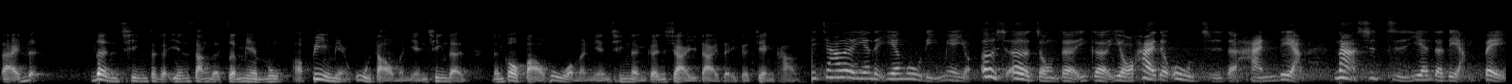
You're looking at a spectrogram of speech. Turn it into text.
来认。认清这个烟商的真面目啊，避免误导我们年轻人，能够保护我们年轻人跟下一代的一个健康。加热烟的烟雾里面有二十二种的一个有害的物质的含量，那是纸烟的两倍，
